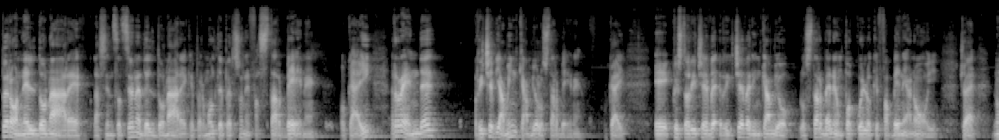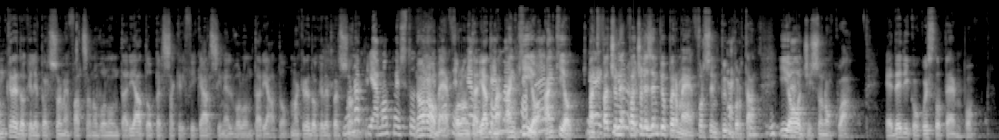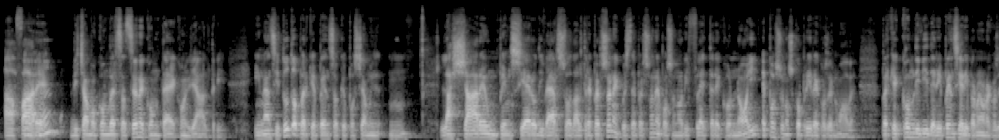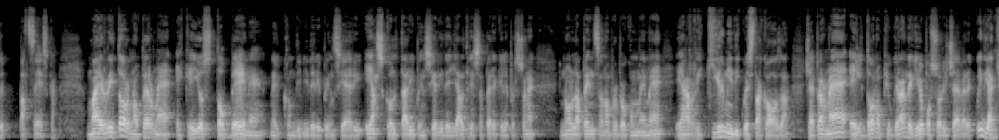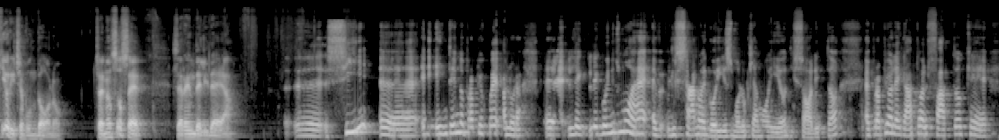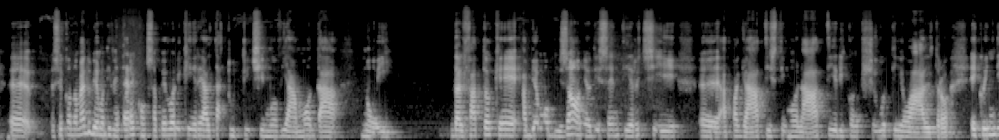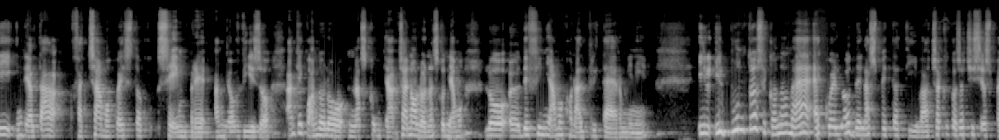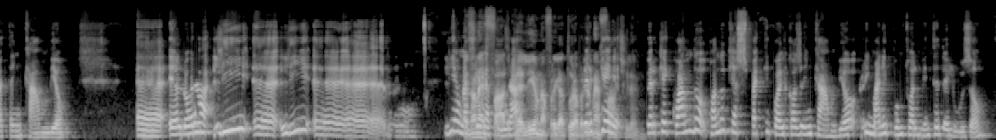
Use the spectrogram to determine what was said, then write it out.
Però nel donare, la sensazione del donare che per molte persone fa star bene, ok? Rende, riceviamo in cambio lo star bene, ok? E questo riceve- ricevere in cambio lo star bene è un po' quello che fa bene a noi. Cioè, non credo che le persone facciano volontariato per sacrificarsi nel volontariato, ma credo che le Non persone... apriamo questo No, no, tema beh, perché è un volontariato, ma anch'io, anch'io, ma faccio, io faccio l'esempio per me, forse il più ecco, importante. Io oggi sono qua e dedico questo tempo a fare, Ah-ah. diciamo, conversazione con te e con gli altri. Innanzitutto perché penso che possiamo mm, lasciare un pensiero diverso ad altre persone e queste persone possono riflettere con noi e possono scoprire cose nuove. Perché condividere i pensieri per me è una cosa pazzesca. Ma il ritorno per me è che io sto bene nel condividere i pensieri e ascoltare i pensieri degli altri e sapere che le persone non la pensano proprio come me e arricchirmi di questa cosa. Cioè, per me è il dono più grande che io posso ricevere. Quindi anch'io ricevo un dono. Cioè, non so se, se rende l'idea. Ehm, sì, ehm, e e intendo proprio que allora, ehm, l'e l'egoismo è è il sano egoismo, lo chiamo io di solito, è proprio legato al fatto che, ehm, secondo me dobbiamo diventare consapevoli che in realtà tutti ci muoviamo da noi. Dal fatto che abbiamo bisogno di sentirci, ehm, appagati, stimolati, riconosciuti o altro e quindi in realtà facciamo questo sempre, a mio avviso, anche quando lo nascondia cioè non lo nascondiamo, lo, ehm, definiamo con altri termini. Il il punto secondo me è quello dell'aspettativa, cioè che cosa ci si aspetta in cambio. Ehm, e allora lì ehm, lì ehm, lì è una non è facile, eh, fregatura lì è una fregatura perché non è perché facile. perché quando quando ti aspetti qualcosa in cambio rimani puntualmente deluso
